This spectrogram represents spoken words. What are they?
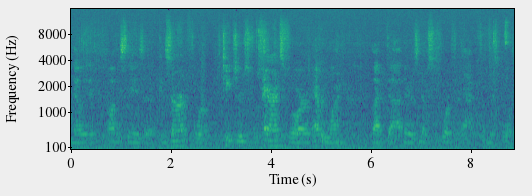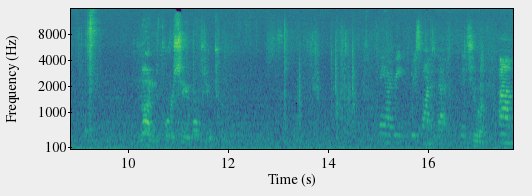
I know that it obviously is a concern for teachers, for parents, for everyone, but, uh, there is no support for that from this board. Not in the foreseeable future. May I re- respond to that, please? Sure. Um,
